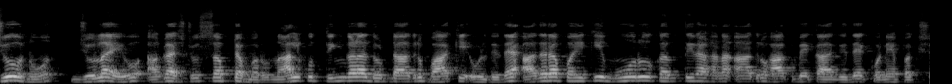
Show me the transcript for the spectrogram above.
ಜೂನು ಜುಲೈ ಆಗಸ್ಟ್, ಸೆಪ್ಟೆಂಬರ್. ನಾಲ್ಕು ತಿಂಗಳ ದುಡ್ಡಾದ್ರೂ ಬಾಕಿ ಉಳಿದಿದೆ. ಅದರ ಪೈಕಿ ಮೂರು ಕಂತಿನ ಹಣ ಆದ್ರೂ ಹಾಕಬೇಕಾಗಿದೆ ಕೊನೆ ಪಕ್ಷ.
